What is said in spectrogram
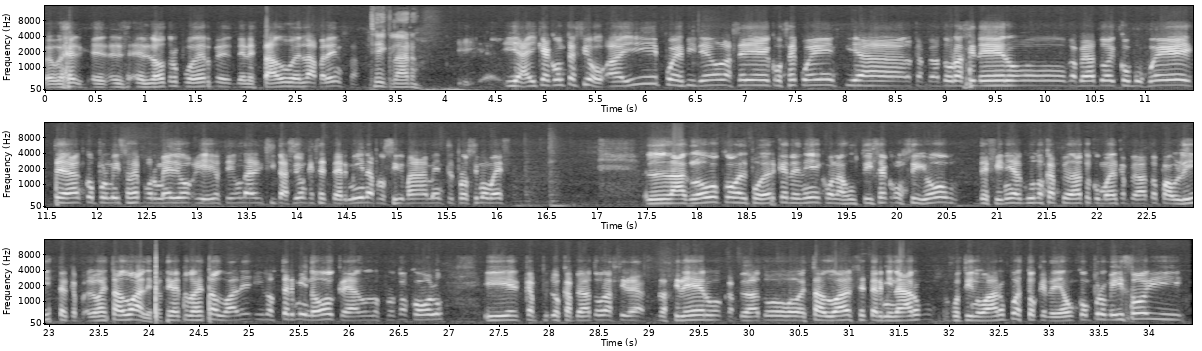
el, el- el otro poder de- del Estado es la prensa. Sí, claro. Y, y ahí qué aconteció, ahí pues vinieron la serie de consecuencias, el campeonato brasilero, el campeonato de como fue, te dan compromisos de por medio y ellos tienen una licitación que se termina aproximadamente el próximo mes. La Globo con el poder que tenía y con la justicia consiguió definir algunos campeonatos como el campeonato paulista, el los estaduales, prácticamente los estaduales y los terminó, crearon los protocolos y el los campeonatos brasile- brasileros, campeonato estadual se terminaron, continuaron puesto que tenían un compromiso y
